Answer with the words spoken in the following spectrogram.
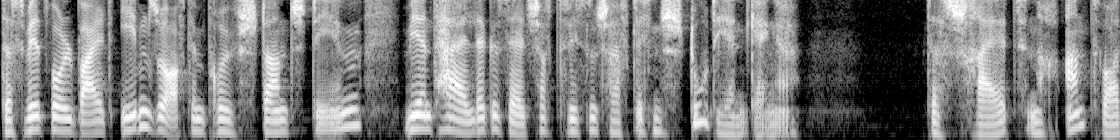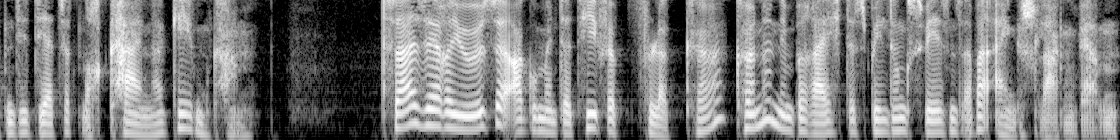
Das wird wohl bald ebenso auf dem Prüfstand stehen wie ein Teil der gesellschaftswissenschaftlichen Studiengänge. Das schreit nach Antworten, die derzeit noch keiner geben kann. Zwei seriöse argumentative Pflöcke können im Bereich des Bildungswesens aber eingeschlagen werden.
